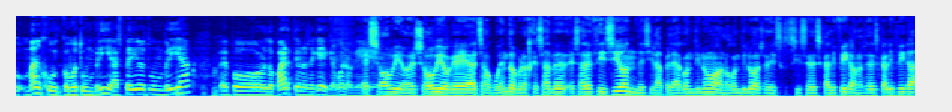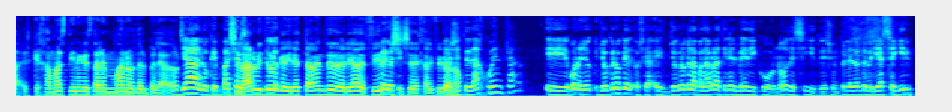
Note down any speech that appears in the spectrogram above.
tu manhood, como tu umbría. Has perdido tu umbría eh, por doparte o no sé qué. Que bueno, que... Es obvio, es obvio que ha echado cuento, pero es que esa, de- esa decisión de si la pelea continúa o no continúa, si se descalifica o no se descalifica, es que jamás tiene que estar en manos del peleador. Ya, lo que pasa es el árbitro lo- que directamente debería decir pero si, si, se descalifica pero o no. si te das cuenta, eh, bueno, yo, yo creo que, o sea, eh, yo creo que la palabra la tiene el médico, ¿no? De si, de si un peleador debería seguir,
